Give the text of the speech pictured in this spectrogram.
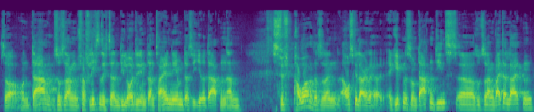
So, und da sozusagen verpflichten sich dann die Leute, die daran teilnehmen, dass sie ihre Daten an Swift Power, das ist ein ausgelagerter Ergebnis- und Datendienst, äh, sozusagen weiterleiten.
